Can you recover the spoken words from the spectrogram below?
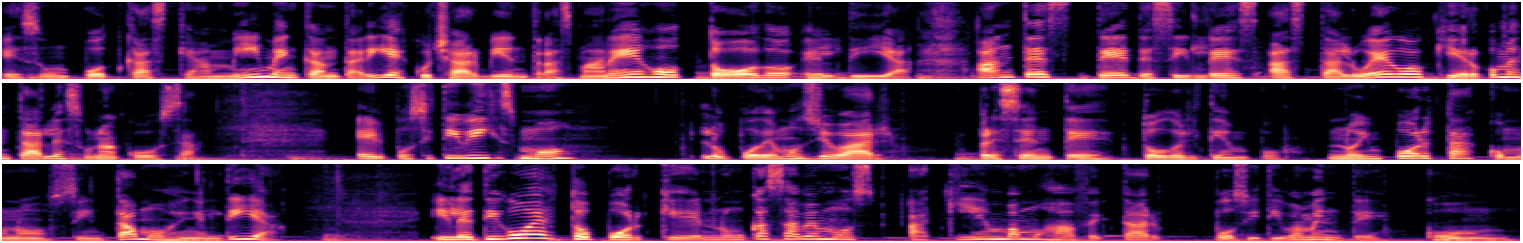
Es un podcast que a mí me encantaría escuchar mientras manejo todo el día. Antes de decirles hasta luego, quiero comentarles una cosa. El positivismo lo podemos llevar presente todo el tiempo, no importa cómo nos sintamos en el día. Y les digo esto porque nunca sabemos a quién vamos a afectar positivamente con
